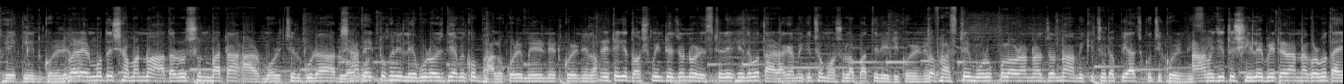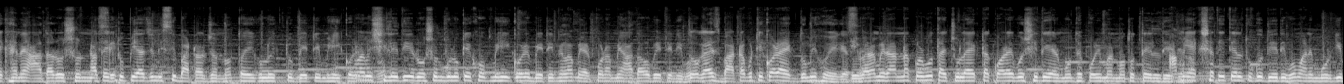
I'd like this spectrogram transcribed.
ধুয়ে ক্লিন করে। এবার এর মধ্যে সামান্য আদা রসুন বাটা আর মরিচের গুঁড়া আর সাথে একটুখানি লেবু রস দিয়ে আমি খুব ভালো করে মেরিনেট করে নিলাম। এটাকে দশ মিনিটের জন্য রেস্টে রেখে দেবো তার আগে আমি কিছু মশলাপাতি রেডি করে নিই তো ফার্স্টে মোরগ পোলাও রান্নার জন্য আমি কিছুটা পেঁয়াজ কুচি করে নিই আমি যেহেতু শিলে বেটে রান্না করব তাই এখানে আদা রসুন সাথে একটু পেঁয়াজ নিচ্ছি বাটার জন্য তো এগুলো একটু বেটে মিহি করে আমি শিলে দিয়ে রসুনগুলোকে খুব মিহি করে বেটে নিলাম এরপর আমি আদাও বেটে নিব। তো গাইস বাটাবুটি করা একদমই হয়ে গেছে। এবার আমি রান্না করব তাই চুলায় একটা কড়াই বসিয়ে দিয়ে এর মধ্যে পরিমাণ মতো তেল দিয়ে আমি একসাথে তেলটুকু দিয়ে দিব মানে মুরগি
